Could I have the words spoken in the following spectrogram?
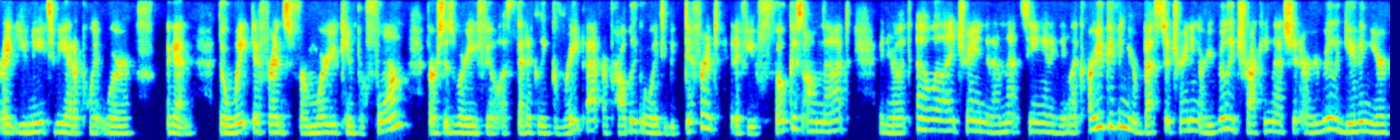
right? You need to be at a point where again the weight difference from where you can perform versus where you feel aesthetically great at are probably going to be different. And if you focus on that and you're like oh well i train trained and I'm not seeing anything. Like, are you giving your best to training? Are you really tracking that shit? Are you really giving your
